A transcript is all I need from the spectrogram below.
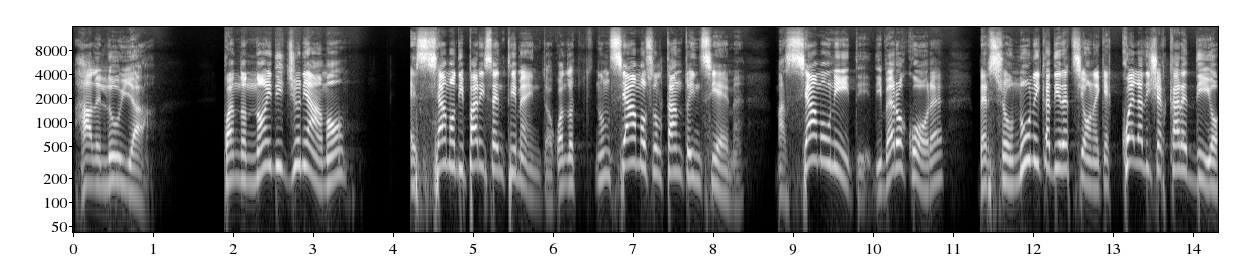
Alleluia. Quando noi digiuniamo e siamo di pari sentimento, quando non siamo soltanto insieme, ma siamo uniti di vero cuore verso un'unica direzione, che è quella di cercare Dio,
